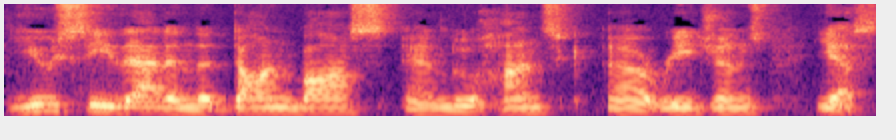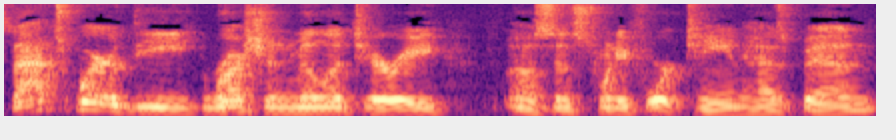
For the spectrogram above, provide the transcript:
You see that in the Donbass and Luhansk uh, regions. Yes, that's where the Russian military uh, since 2014 has been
